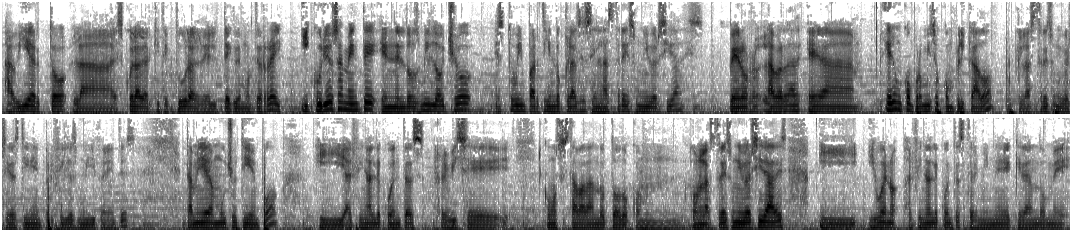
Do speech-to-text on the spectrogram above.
abierto la Escuela de Arquitectura del TEC de Monterrey. Y curiosamente en el 2008 estuve impartiendo clases en las tres universidades pero la verdad era, era un compromiso complicado porque las tres universidades tienen perfiles muy diferentes. También era mucho tiempo y al final de cuentas revisé cómo se estaba dando todo con, con las tres universidades y, y, bueno, al final de cuentas terminé quedándome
